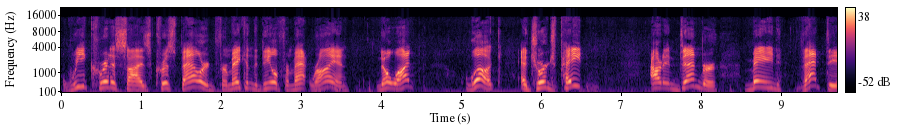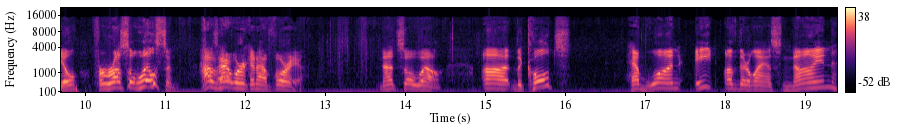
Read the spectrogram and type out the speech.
we criticize Chris Ballard for making the deal for Matt Ryan, know what? Look at George Paton out in Denver made that deal for Russell Wilson. How's that working out for you? Not so well. Uh, the Colts have won eight of their last nine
